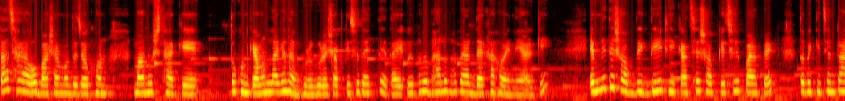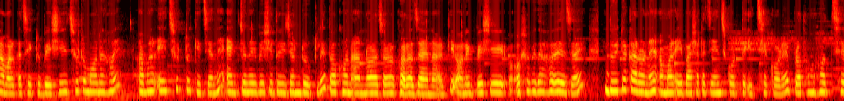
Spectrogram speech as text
তাছাড়াও বাসার মধ্যে যখন মানুষ থাকে তখন কেমন লাগে না ঘুরে ঘুরে সব কিছু দেখতে? তাই ওইভাবে ভালোভাবে আর দেখা হয়নি আর কি। এমনিতে সব দিক দিয়েই ঠিক আছে সব কিছুই পারফেক্ট তবে কিচেনটা আমার কাছে একটু বেশি ছোট মনে হয়। আমার এই ছোট্ট কিচেনে একজনের বেশি দুইজন ঢুকলে তখন আর নড়াচড়া করা যায় না আর কি, অনেক বেশি অসুবিধা হয়ে যায়। দুইটা কারণে আমার এই বাসাটা চেঞ্জ করতে ইচ্ছে করে। প্রথম হচ্ছে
